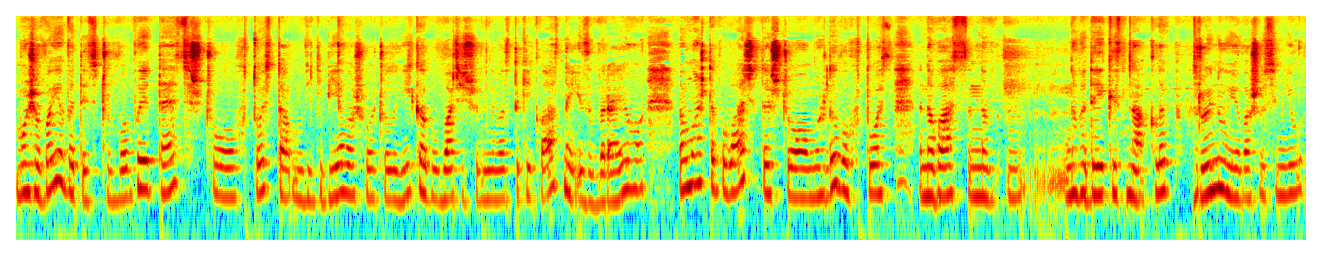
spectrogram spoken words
може виявитись, що ви боїтесь, що хтось там відіб'є вашого чоловіка, побачить, що він у вас такий класний і забере його. Ви можете побачити, що можливо хтось на вас наведе якийсь наклеп, зруйнує вашу сім'ю,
